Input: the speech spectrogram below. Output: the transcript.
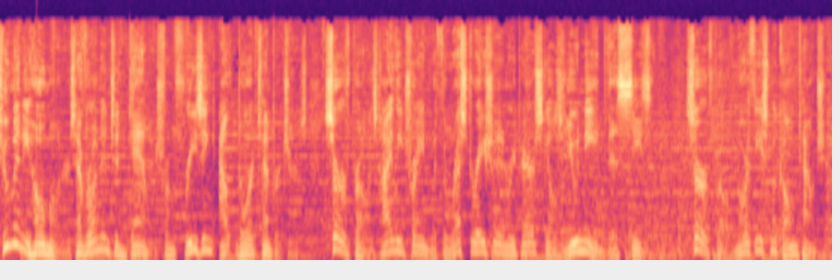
Too many homeowners have run into damage from freezing outdoor temperatures. ServPro is highly trained with the restoration and repair skills you need this season. ServPro, Northeast Macomb Township.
